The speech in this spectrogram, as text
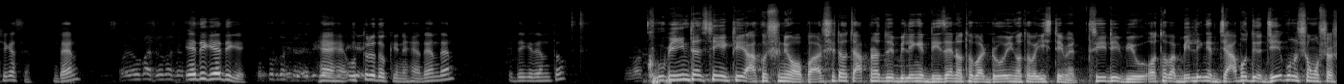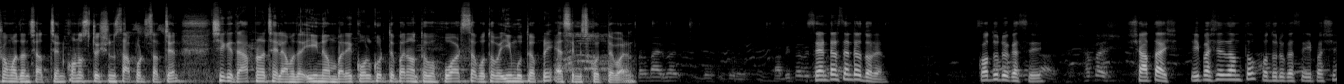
ঠিক আছে? দেন। এদিকে এদিকে। হ্যাঁ হ্যাঁ উত্তরে দক্ষিণে হ্যাঁ দেন দেন। এদিকে দেন তো। খুবই ইন্টারেস্টিং একটি আকর্ষণীয় অফার সেটা হচ্ছে আপনারা যদি বিল্ডিংয়ের ডিজাইন অথবা ড্রয়িং অথবা ইস্টিমেট থ্রি ডি ভিউ অথবা বিল্ডিংয়ের যাবতীয় যে কোনো সমস্যার সমাধান চাচ্ছেন কনস্ট্রাকশন সাপোর্ট চাচ্ছেন, সেক্ষেত্রে আপনারা চাইলে আমাদের এই নাম্বারে কল করতে পারেন অথবা হোয়াটসঅ্যাপ অথবা ইমোতে আপনি এস এম এস করতে পারেন। সেন্টার সেন্টার ধরেন। কতটুকু আছে? সাতাশ। এই পাশে যান তো, কতটুকু আছে এই পাশে?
